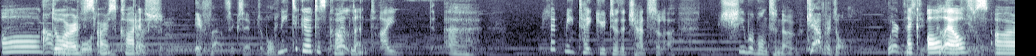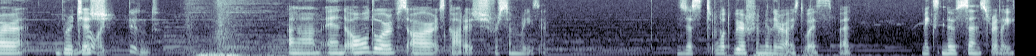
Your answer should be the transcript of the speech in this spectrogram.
All I'll dwarves are Scottish. person, if that's acceptable. I need to go to Well, Scotland. I. Uh, let me take you to the Chancellor. She will want to know. Capital. Where like it all go to elves are British, No, I didn't. um, and all dwarves are Scottish for some reason. It's just what we're familiarized with, but makes no sense really.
